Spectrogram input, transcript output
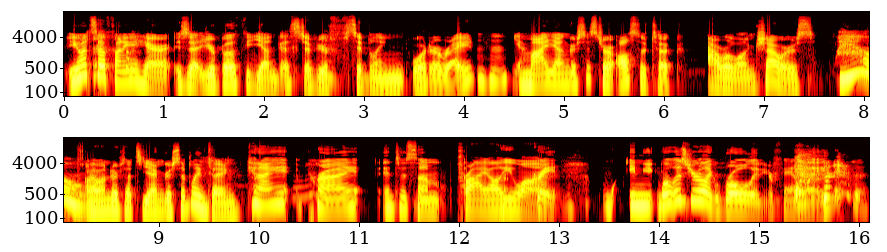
You know what's so funny here is that you're both the youngest of your sibling order, right? Mhm. Yeah. My younger sister also took hour long showers. Wow. I wonder if that's a younger sibling thing. Can I pry into some? Pry all you want. Great. In what was your like role in your family?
